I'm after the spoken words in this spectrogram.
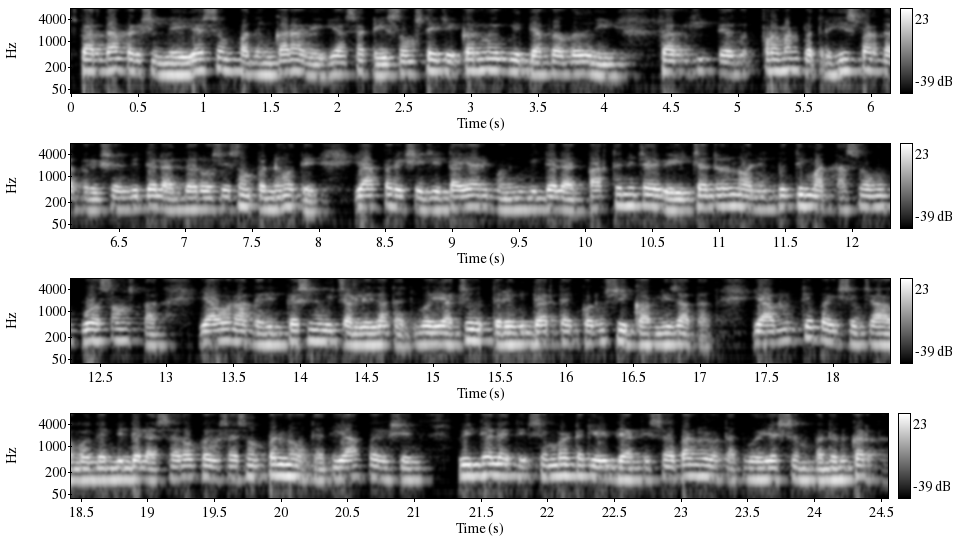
स्पर्धा परीक्षेमध्ये यश संपादन करावे यासाठी संस्थेची कर्म विद्या प्रबोधनी प्रमाणपत्र ही स्पर्धा परीक्षा विद्यालयात दरवर्षी संपन्न होते. या परीक्षेची तयारी म्हणून विद्यालयात प्रार्थनेच्या वेळी जनरल नॉलेज बुद्धिमत्ता व संस्था यावर आधारित प्रश्न विचारले जातात व याची उत्तरे विद्यार्थ्यांकडून स्वीकारली जातात. या मुख्य परीक्षेच्या अगोदर विद्यालयात सर्व परीक्षा संपन्न होतात. या परीक्षेत विद्यालयातील शंभर टक्के विद्यार्थी सहभागी होतात व यश संपादन करतात.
